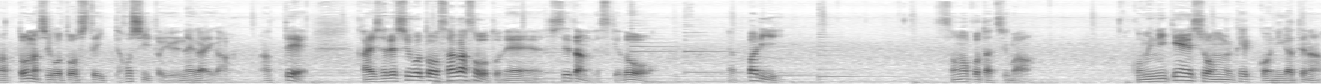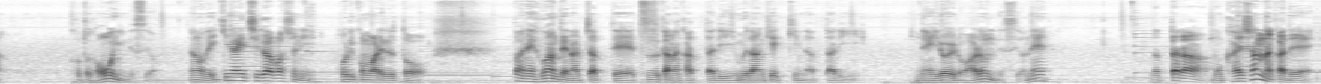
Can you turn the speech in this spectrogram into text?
まっとうな仕事をしていってほしいという願いがあって会社で仕事を探そうとねしてたんですけどやっぱりその子たちはコミュニケーションが結構苦手なことが多いんですよ。なのでいきなり違う場所に掘り込まれるとやっぱね不安定になっちゃって続かなかったり無断欠勤だったりねいろいろあるんですよね。だったらもう会社の中で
